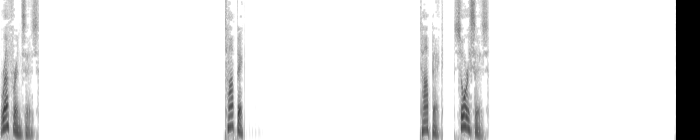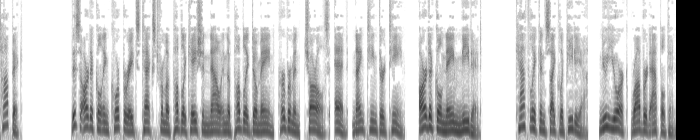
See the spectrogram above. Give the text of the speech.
References. Sources this article incorporates text from a publication now in the public domain, Herbermann, Charles, ed. 1913. Article name needed. Catholic Encyclopedia. New York, Robert Appleton.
